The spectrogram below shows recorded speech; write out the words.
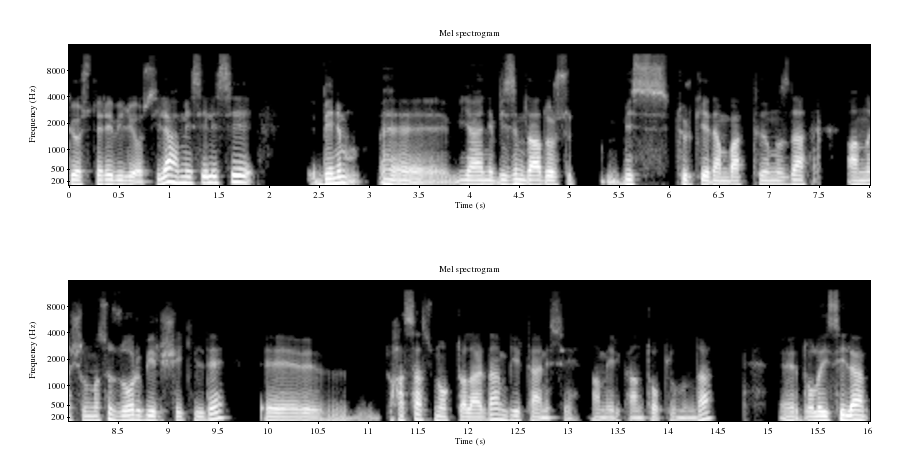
gösterebiliyor. Silah meselesi benim e, yani bizim daha doğrusu biz Türkiye'den baktığımızda anlaşılması zor bir şekilde e, hassas noktalardan bir tanesi Amerikan toplumunda. E, dolayısıyla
